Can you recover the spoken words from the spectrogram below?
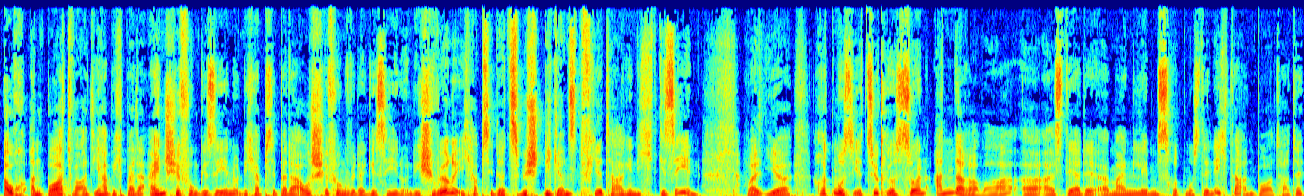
auch an Bord war, die habe ich bei der Einschiffung gesehen und ich habe sie bei der Ausschiffung wieder gesehen. Und ich schwöre, ich habe sie dazwischen die ganzen vier Tage nicht gesehen, weil ihr Rhythmus, ihr Zyklus so ein anderer war äh, als der, der äh, meinen Lebensrhythmus, den ich da an Bord hatte,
